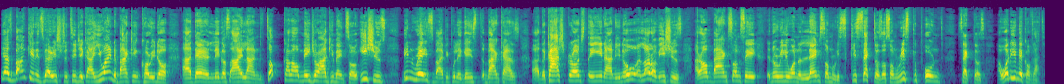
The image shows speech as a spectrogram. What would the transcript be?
Yes, banking is very strategic, and you are in the banking corridor uh, there in Lagos Island. Talk about major arguments or issues being raised by people against bankers, uh, the cash crunch thing, and you know, a lot of issues around banks. Some say they don't really want to lend some risky sectors or some risk prone sectors. Uh, what do you make of that?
